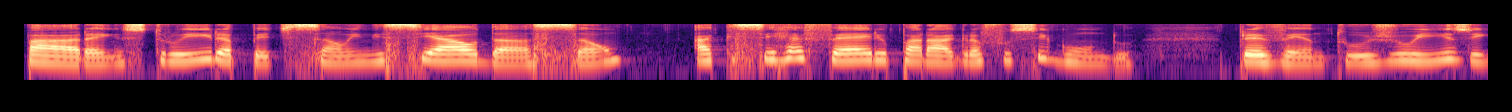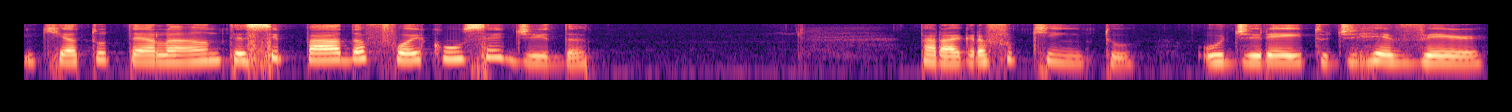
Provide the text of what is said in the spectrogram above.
para instruir a petição inicial da ação a que se refere o parágrafo 2, prevendo o juízo em que a tutela antecipada foi concedida. Parágrafo 5. O direito de rever,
